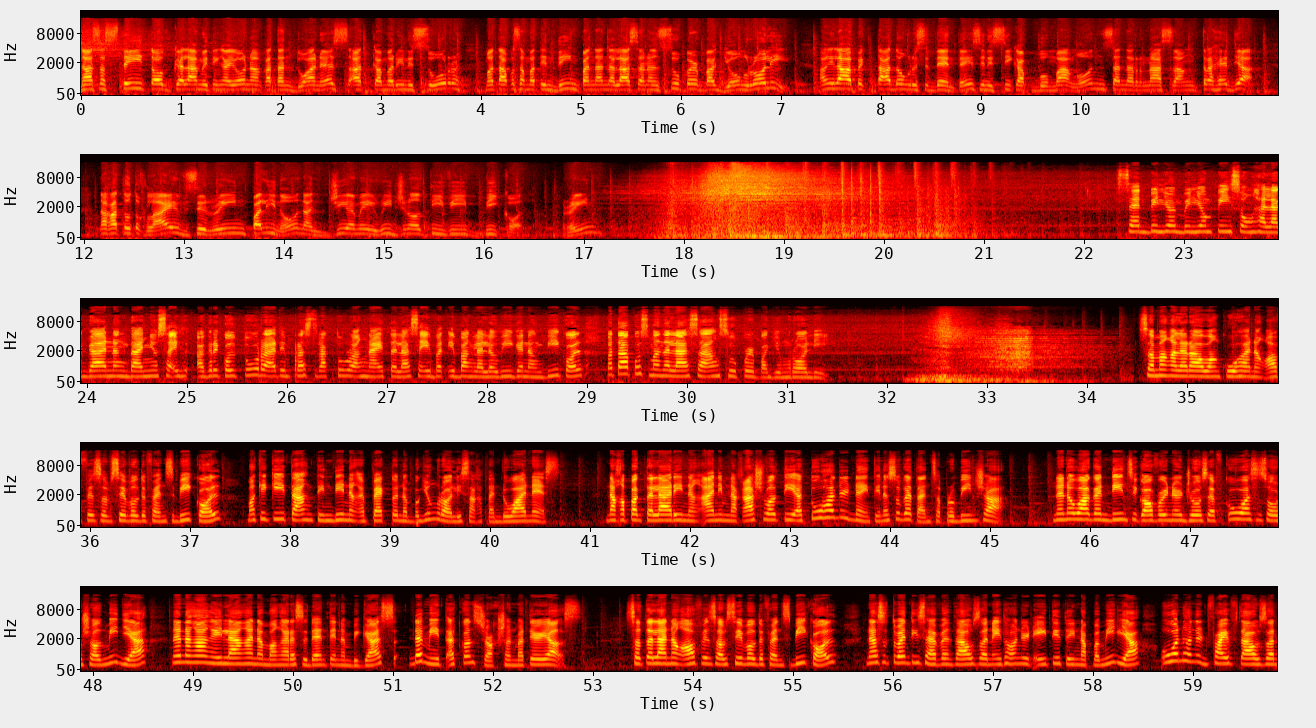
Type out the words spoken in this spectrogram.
Nasa state of calamity ngayon ang Catanduanes at Camarines Sur matapos ang matinding pananalasa ng super bagyong Rolly. Ang ilang apektadong residente sinisikap bumangon sa naranasang trahedya. Nakatutok live si Rain Palino ng GMA Regional TV Bicol. Rain? Said bilyon-bilyong pisong halaga ng danyo sa agrikultura at infrastruktura ang naitala sa iba't ibang lalawigan ng Bicol matapos manalasa ang super bagyong Rolly. Sa mga larawang kuha ng Office of Civil Defense Bicol, makikita ang tindi ng epekto ng bagyong Rolly sa Catanduanes. Nakapagtala rin ng anim na casualty at 290 na sugatan sa probinsya. Nanawagan din si Governor Joseph Cua sa social media na nangangailangan ang mga residente ng bigas, damit at construction materials. Sa tala ng Office of Civil Defense Bicol, nasa 27,883 na pamilya o 105,519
